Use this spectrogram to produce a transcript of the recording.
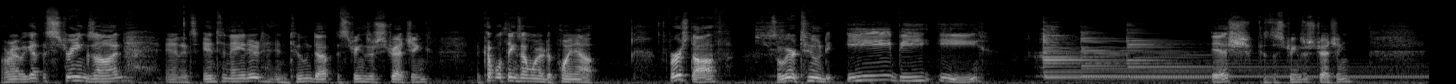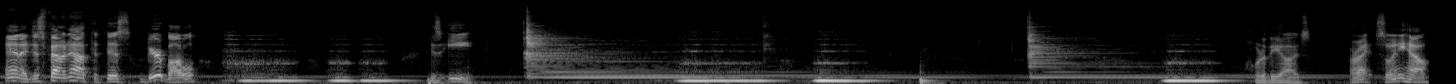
all right, we got the strings on, and it's intonated and tuned up. The strings are stretching. A couple of things I wanted to point out. First off, so we are tuned E, B, E, ish, because the strings are stretching. And I just found out that this beer bottle is E. the odds? All right, so anyhow,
